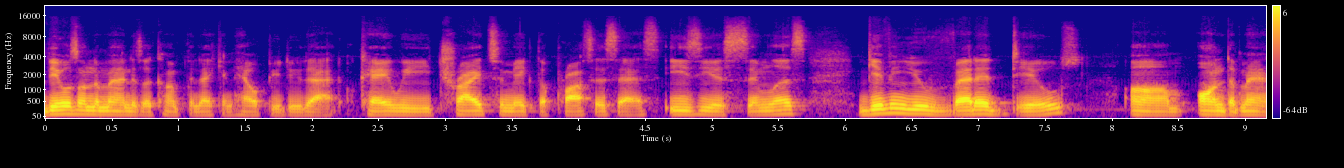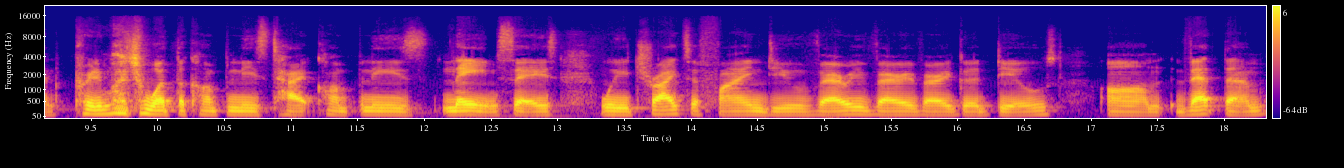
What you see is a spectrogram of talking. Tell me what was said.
Deals on Demand is a company that can help you do that. Okay, we try to make the process as easy as seamless, giving you vetted deals um, on demand. Pretty much what the company's type company's name says. We try to find you very, very, very good deals um, vet them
